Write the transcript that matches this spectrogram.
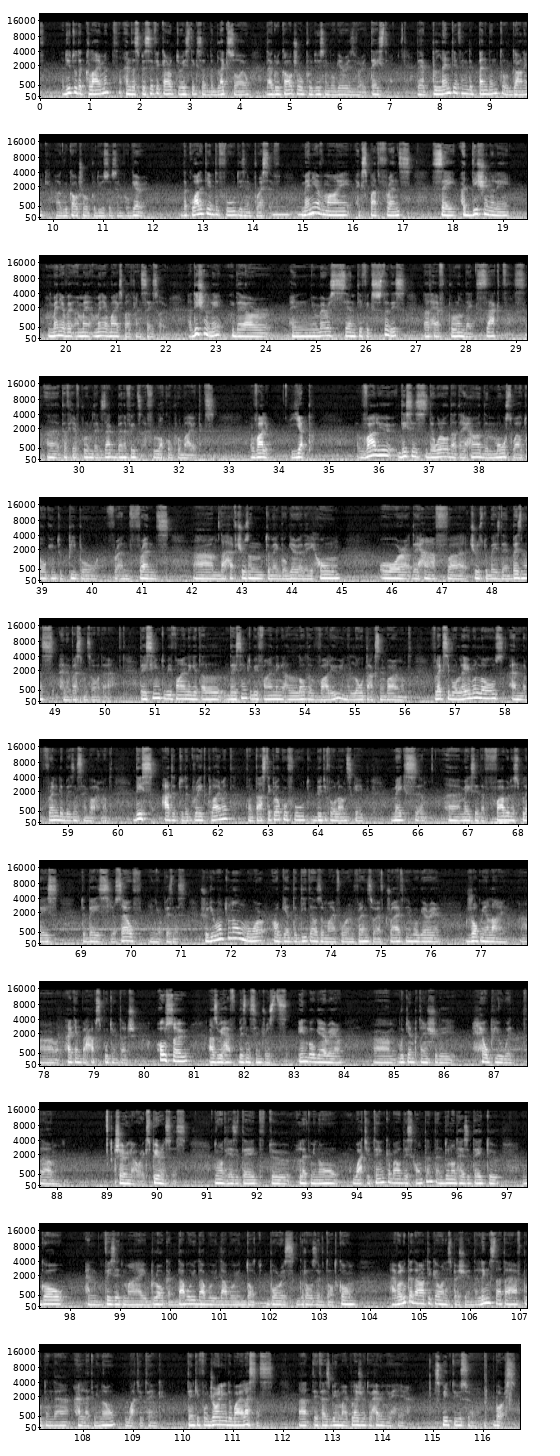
Due to the climate and the specific characteristics of the black soil, the agricultural produce in Bulgaria is very tasty. There are plenty of independent organic agricultural producers in Bulgaria. The quality of the food is impressive. Mm-hmm. Many of my expat friends say additionally many of many of my expat friends say so. Additionally, there are numerous scientific studies that have proven the exact uh, that have proven the exact benefits of local probiotics. Value, yep. Value, this is the word that I heard the most while talking to people and friends um, that have chosen to make Bulgaria their home or they have uh, choose to base their business and investments over there. They seem to be finding it. A, they seem to be finding a lot of value in a low tax environment flexible labor laws, and a friendly business environment. This, added to the great climate, fantastic local food, beautiful landscape, makes, uh, makes it a fabulous place to base yourself and your business. Should you want to know more or get the details of my foreign friends who have thrived in Bulgaria, drop me a line. Uh, I can perhaps put you in touch. Also, as we have business interests in Bulgaria, um, we can potentially help you with um, sharing our experiences. Do not hesitate to let me know what you think about this content and do not hesitate to go and visit my blog at www.borisgrozev.com. Have a look at the article and especially the links that I have put in there and let me know what you think. Thank you for joining Dubai Lessons. Uh, it has been my pleasure to having you here. Speak to you soon. Boris.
